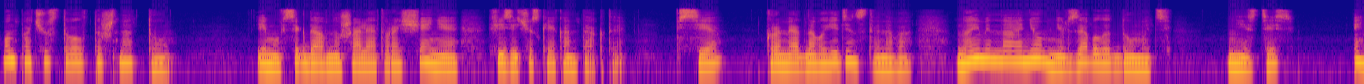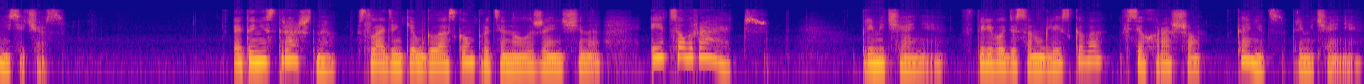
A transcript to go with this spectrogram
он почувствовал тошноту. Ему всегда внушали отвращение физические контакты. Все, кроме одного единственного, но именно о нем нельзя было думать. Ни здесь и не сейчас. «Это не страшно», — сладеньким голоском протянула женщина. «It's all right». Примечание. В переводе с английского «все хорошо». Конец примечания.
